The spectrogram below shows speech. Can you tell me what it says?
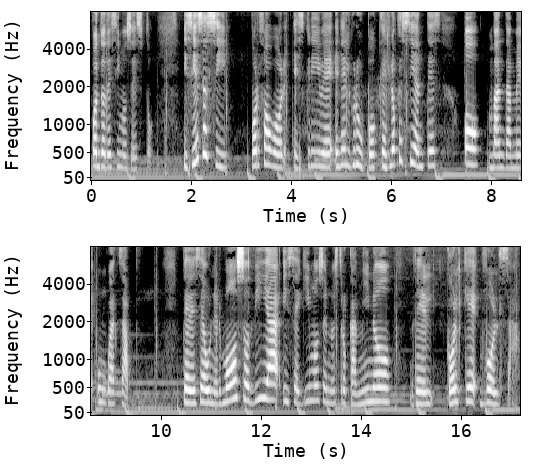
cuando decimos esto. Y si es así, por favor escribe en el grupo qué es lo que sientes o mándame un WhatsApp. Te deseo un hermoso día y seguimos en nuestro camino del Colque Bolsa.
